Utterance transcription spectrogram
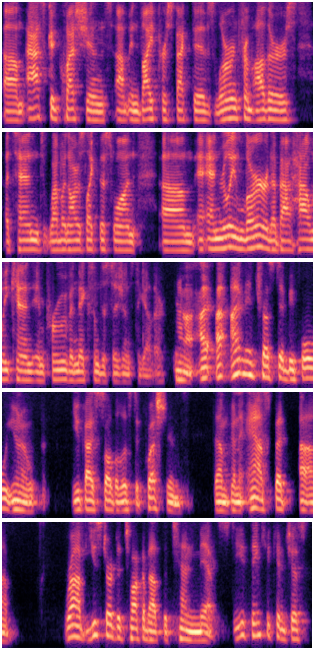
um, ask good questions um, invite perspectives learn from others attend webinars like this one um, and really learn about how we can improve and make some decisions together. Yeah I, I, i'm interested before you know you guys saw the list of questions that I'm going to ask. But uh, Rob, you started to talk about the 10 myths. Do you think you can just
